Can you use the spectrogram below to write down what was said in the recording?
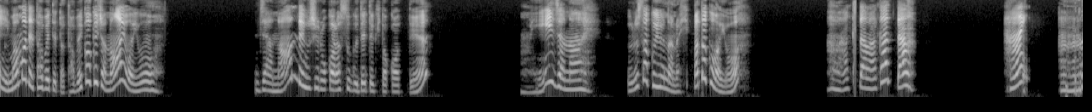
に今まで食べてた食べかけじゃないわよ。じゃあなんで後ろからすぐ出てきたかって？いいじゃない。うるさく言うならひっぱたくわよ。わかったわかった。はい。あ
